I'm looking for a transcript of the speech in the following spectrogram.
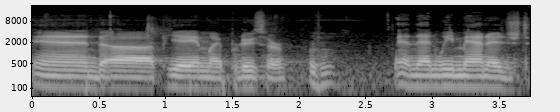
and uh, PA and my producer, and then we managed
